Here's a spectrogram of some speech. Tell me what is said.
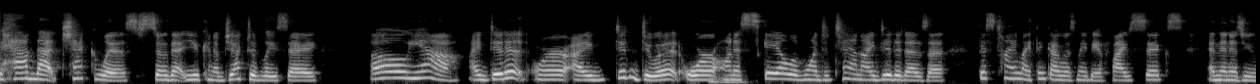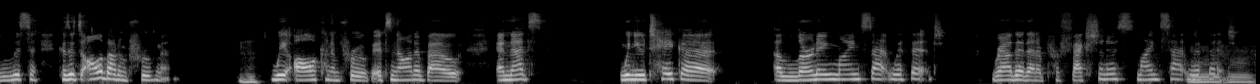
have that checklist so that you can objectively say oh yeah i did it or i didn't do it or mm-hmm. on a scale of 1 to 10 i did it as a this time I think I was maybe a five, six. And then as you listen, because it's all about improvement. Mm-hmm. We all can improve. It's not about, and that's when you take a, a learning mindset with it rather than a perfectionist mindset with mm-hmm. it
